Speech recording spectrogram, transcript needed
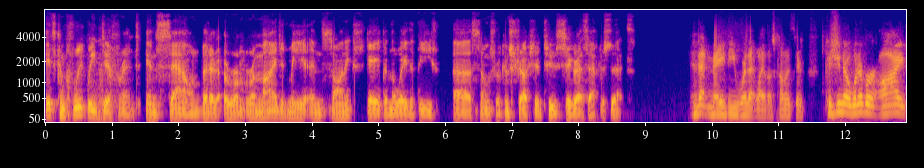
it's completely different in sound. But it uh, rem- reminded me in Sonicscape and the way that these uh, songs were constructed to "Cigarettes After Sex." and that may be where that label's coming through. Because you know, whenever I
